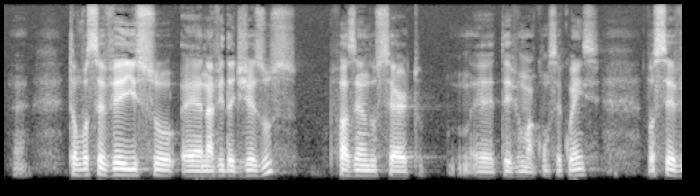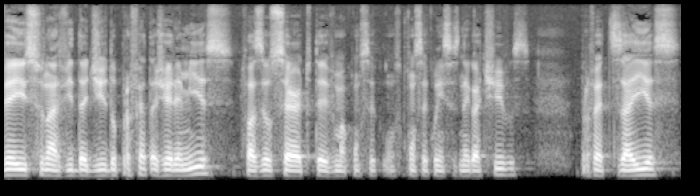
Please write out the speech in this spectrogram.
Né? Então você vê isso é, na vida de Jesus, fazendo o certo é, teve uma consequência. Você vê isso na vida de, do profeta Jeremias, fazer o certo teve uma conse consequências negativas. O profeta Isaías.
